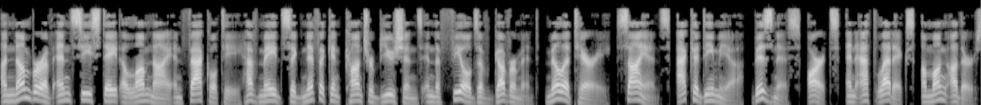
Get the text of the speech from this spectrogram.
A number of NC State alumni and faculty have made significant contributions in the fields of government, military, science, academia, business, arts, and athletics, among others.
